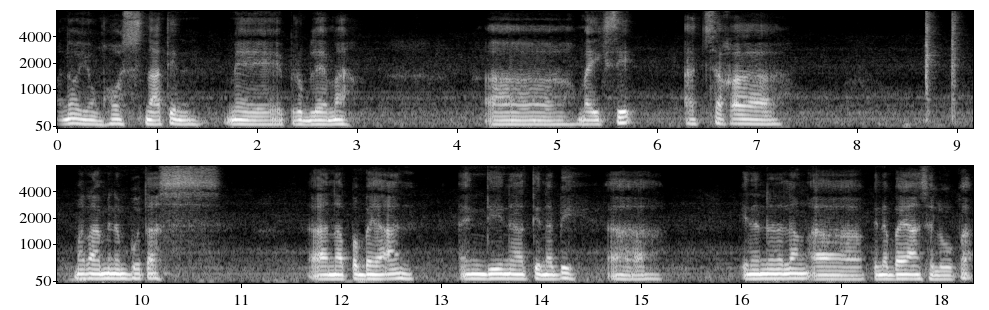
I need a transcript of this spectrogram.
Ano yung host natin may problema. Ah, maiksi. At saka marami ng butas ah, napabayaan. Hindi na tinabi. Ah, inano na lang ah, pinabayaan sa lupa.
